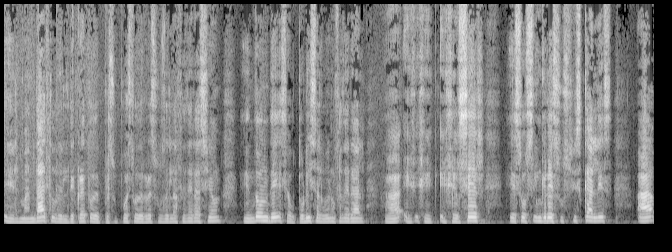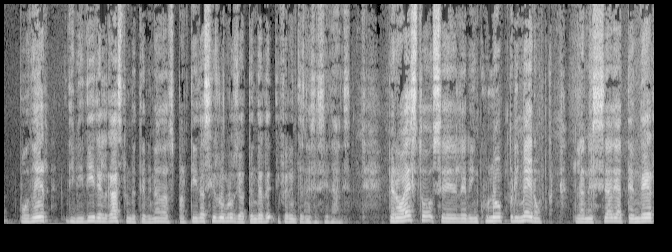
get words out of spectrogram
el mandato del decreto de presupuesto de egresos de la federación, en donde se autoriza al gobierno federal a ejercer esos ingresos fiscales a poder dividir el gasto en determinadas partidas y rubros y atender diferentes necesidades. Pero a esto se le vinculó primero la necesidad de atender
